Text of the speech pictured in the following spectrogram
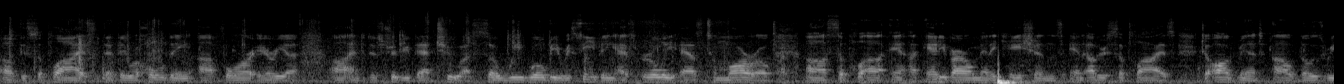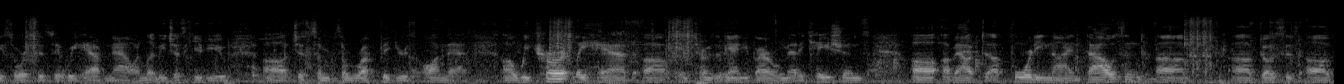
of the supplies that they were holding uh, for our area uh, and to distribute that to us. So we will be receiving as early as tomorrow uh, supply, a- antiviral medications and other supplies to augment uh, those resources that we have now. And let me just give you uh, just some, some rough figures on that. Uh, We currently had, uh, in terms of antiviral medications, uh, about uh, 49,000 uh, uh, doses of,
